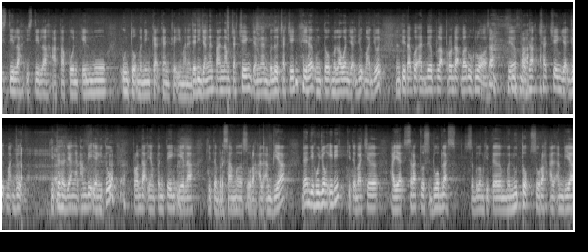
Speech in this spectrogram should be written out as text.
istilah-istilah ataupun ilmu untuk meningkatkan keimanan. Jadi jangan tanam cacing, jangan bela cacing ya untuk melawan Ya'juj Ma'juj. Nanti takut ada pula produk baru keluar Ustaz. Ya, produk cacing Ya'juj Ma'juj. Kita jangan ambil yang itu. Produk yang penting ialah kita bersama surah Al-Anbiya dan di hujung ini kita baca ayat 112 sebelum kita menutup surah Al-Anbiya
